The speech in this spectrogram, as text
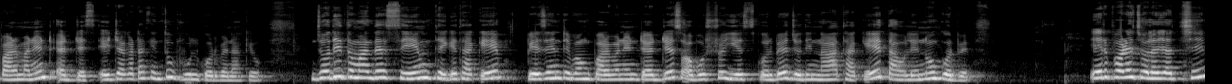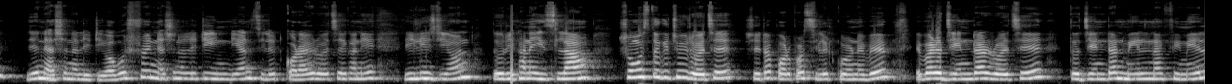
পার্মানেন্ট অ্যাড্রেস, এই টাকাটা কিন্তু ভুল করবে না কেউ। যদি তোমাদের সেম থেকে থাকে, প্রেজেন্ট এবং পার্মানেন্ট অ্যাড্রেস অবশ্যই ইয়েস করবে। যদি না থাকে, তাহলে নো করবে। এরপরে চলে যাচ্ছে যে ন্যাশনালিটি অবশ্যই ন্যাশনালিটি ইন্ডিয়ান সিলেক্ট করাই রয়েছে এখানে রিলিজিয়ন তো এখানে ইসলাম সমস্ত কিছুই রয়েছে, সেটা পরপর সিলেক্ট করে নেবে। এবারে জেন্ডার রয়েছে, তো জেন্ডার মেল না ফিমেল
